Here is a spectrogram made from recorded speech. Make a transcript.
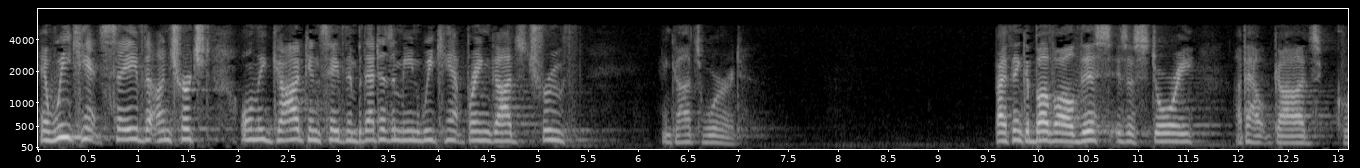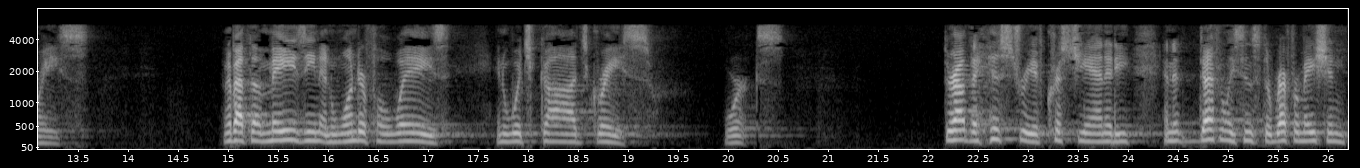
And we can't save the unchurched, only God can save them, but that doesn't mean we can't bring God's truth and God's word. But I think above all, this is a story about God's grace and about the amazing and wonderful ways in which God's grace works. Throughout the history of Christianity, and definitely since the Reformation,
